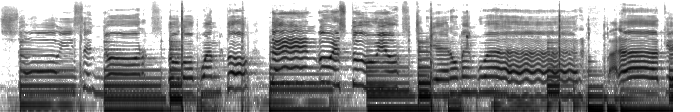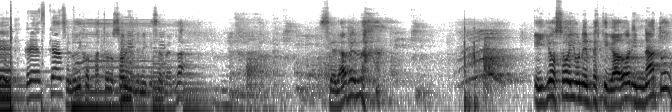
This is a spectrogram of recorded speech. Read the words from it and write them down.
Soy Señor, todo cuanto tengo es tuyo. Yo quiero menguar para que crezcas. Se lo dijo el pastor Osorio y tiene que ser verdad. ¿Será verdad? Y yo soy un investigador innato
